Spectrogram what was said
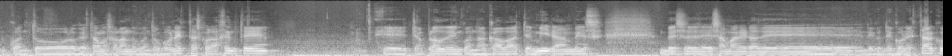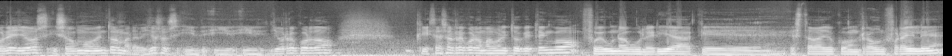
En cuanto a lo que estamos hablando, cuanto conectas con la gente, eh, te aplauden cuando acaba, te miran, ves, ves esa manera de, de- de conectar con ellos y son momentos maravillosos. Y, y- y yo recuerdo, quizás el recuerdo más bonito que tengo fue una bulería que estaba yo con Raúl Fraile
